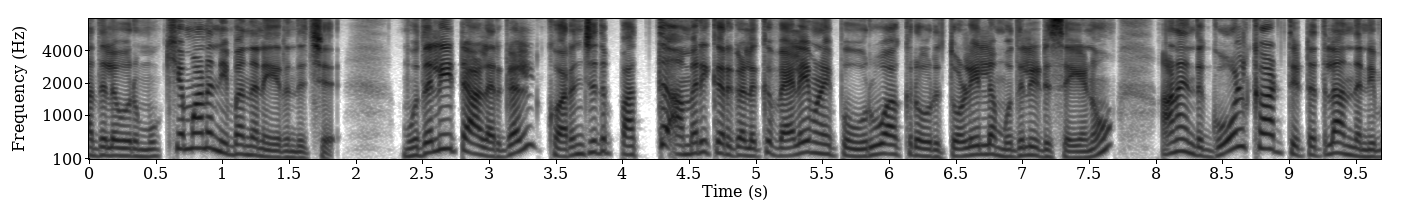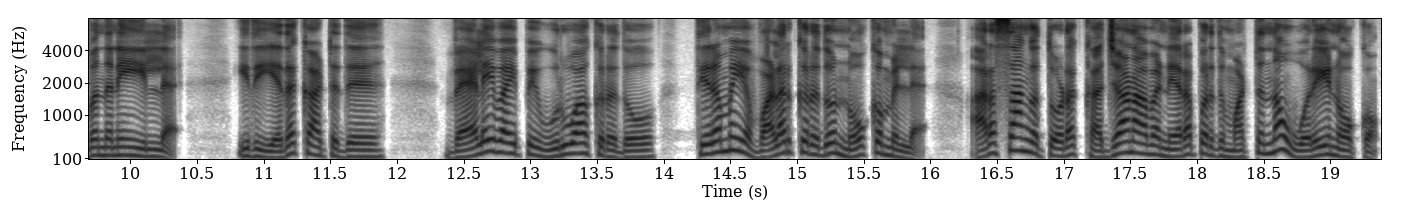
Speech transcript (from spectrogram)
அதுல ஒரு முக்கியமான நிபந்தனை இருந்துச்சு. முதலீட்டாளர்கள் குறைஞ்சது பத்து அமெரிக்கர்களுக்கு வேலைவாய்ப்பு உருவாக்குற ஒரு தொழில முதலீடு செய்யணும். ஆனா இந்த கோல்ட் கார்டு திட்டத்துல அந்த நிபந்தனையே இல்ல. இது எதை காட்டுது? வேலைவாய்ப்பை உருவாக்குறதோ திறமைய வளர்க்கறதோ நோக்கம் இல்ல. அரசாங்கத்தோட கஜானாவை நிரப்புறது மட்டும்தான் ஒரே நோக்கம்.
